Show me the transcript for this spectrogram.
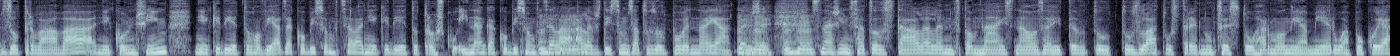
zotrváva a nekončím. Niekedy je toho viac, ako by som chcela, niekedy je to trošku inak, ako by som chcela, mm-hmm. ale vždy som za to zodpovedná ja. Takže mm-hmm. snažím sa to stále len v tom nájsť naozaj tú, tú, tú zlatú strednú cestu harmonia, mieru a pokoja.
